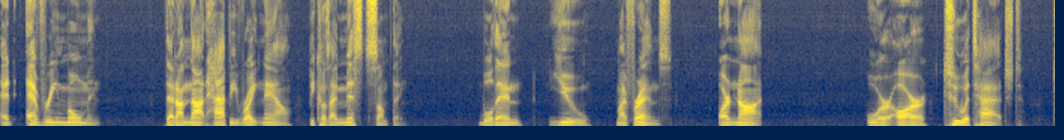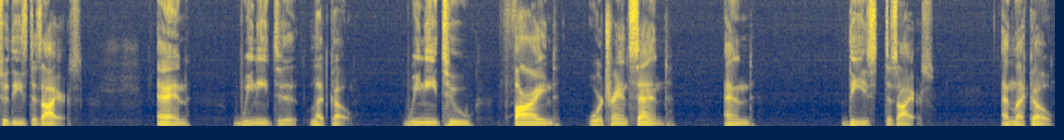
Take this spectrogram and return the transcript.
at every moment that I'm not happy right now because I missed something? Well, then you, my friends, are not or are too attached to these desires. And we need to let go. We need to find or transcend and these desires and let go.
